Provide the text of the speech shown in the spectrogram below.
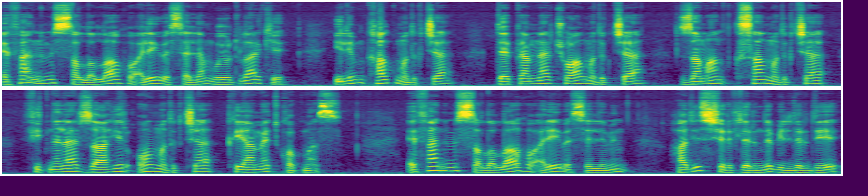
Efendimiz sallallahu aleyhi ve sellem buyurdular ki, ilim kalkmadıkça, depremler çoğalmadıkça, zaman kısalmadıkça, fitneler zahir olmadıkça kıyamet kopmaz. Efendimiz sallallahu aleyhi ve sellemin hadis-i şeriflerinde bildirdiği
